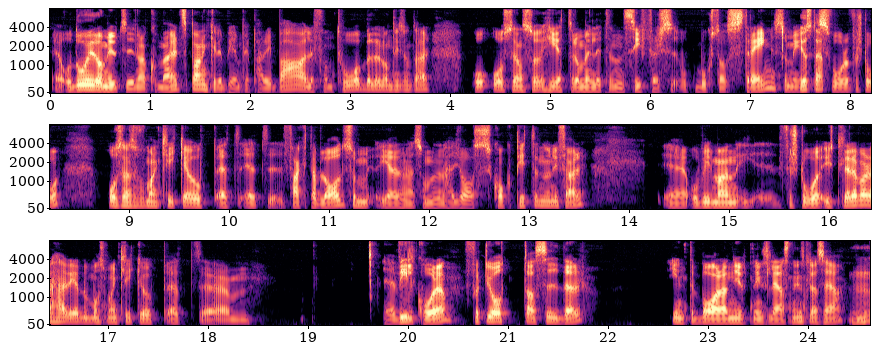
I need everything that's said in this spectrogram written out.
Eh, Och då är de utgivna av Commerzbank eller BNP Paribas eller Fontobel eller någonting sånt där. Och, och sen så heter de en liten siffers och bokstavssträng som är svår att förstå. Och sen så får man klicka upp ett, ett faktablad som är den här, som den här JAS-cockpiten ungefär. Eh, och vill man eh, förstå ytterligare vad det här är, då måste man klicka upp ett ehm, eh, villkoren, 48 sidor. Inte bara njutningsläsning skulle jag säga. Mm.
